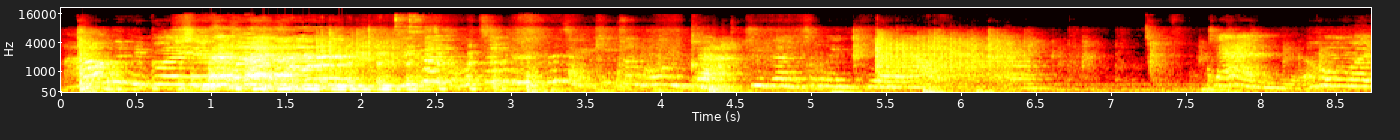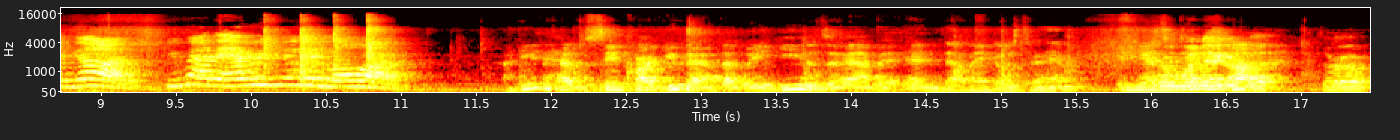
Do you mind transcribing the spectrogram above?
How many people are in because what's up with this person? It keeps on going back to them until they get out. Ten. Oh my gosh. You've had everything and more. I need to have the same card you have. That way he doesn't have it, and, And that way it goes to him. and he has So to when a get shot. to throw.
